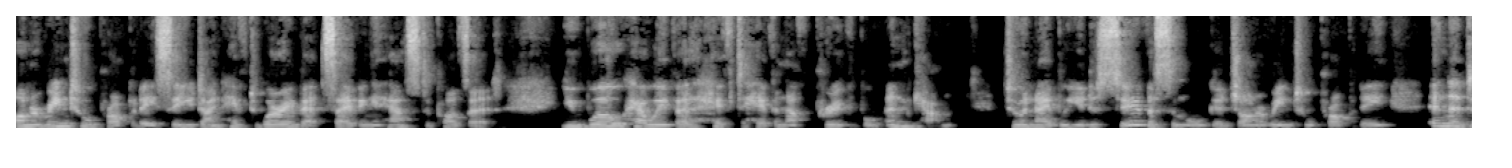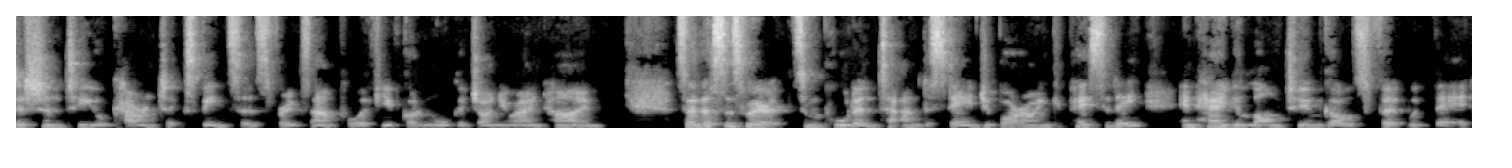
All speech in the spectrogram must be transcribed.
on a rental property, so you don't have to worry about saving a house deposit. You will, however, have to have enough provable income to enable you to service a mortgage on a rental property in addition to your current expenses, for example, if you've got a mortgage on your own home. So, this is where it's important to understand your borrowing capacity and how your long term goals fit with that.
